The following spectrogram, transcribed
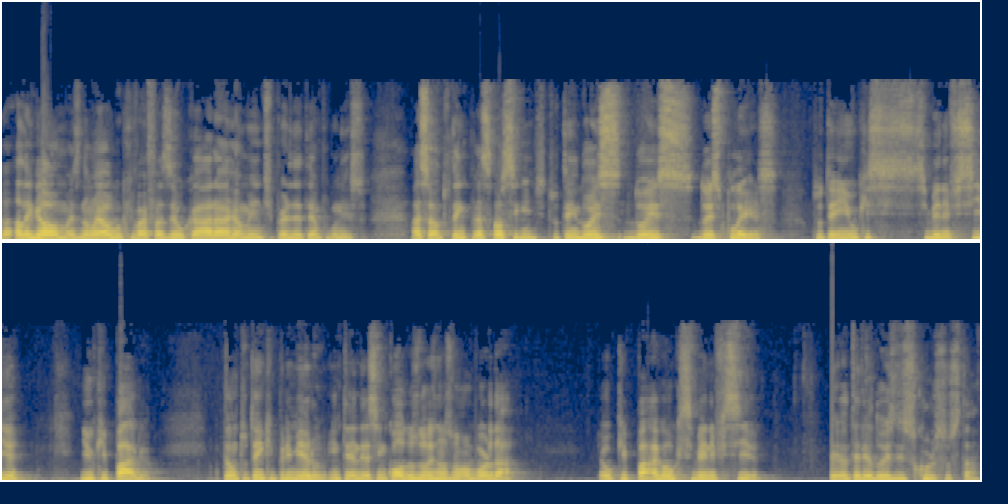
Ah, legal, mas não é algo que vai fazer o cara realmente perder tempo nisso. Assim, ó, tu tem que pensar o seguinte, tu tem dois, dois, dois players. Tu tem o que se beneficia e o que paga. Então tu tem que primeiro entender assim, qual dos dois nós vamos abordar? É o que paga ou o que se beneficia? Eu teria dois discursos, tá?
